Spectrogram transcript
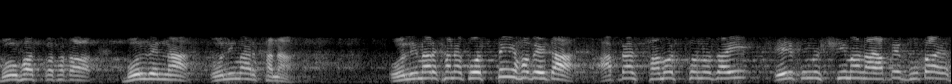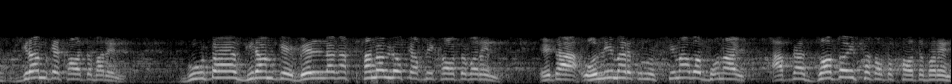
বউ ভাত কথাটা বলবেন না অলিমার খানা। অলিমার খানা করতেই হবে এটা। আপনার সামর্থ্য অনুযায়ী এর কোনো সীমা নাই। আপনি গোটা গ্রামকে খাওয়াতে পারেন। গোটা গ্রামকে, বেলডাঙ্গা থানার লোককে আপনি খাওয়াতে পারেন। এটা অলিমার কোনো সীমাবদ্ধ নয় আপনার যত ইচ্ছা তত খাওয়াতে পারেন।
